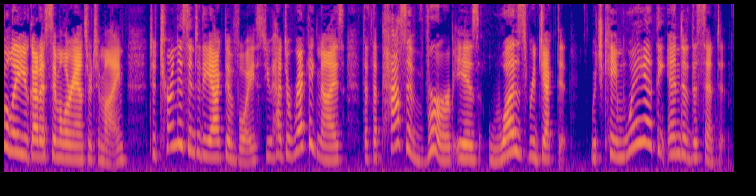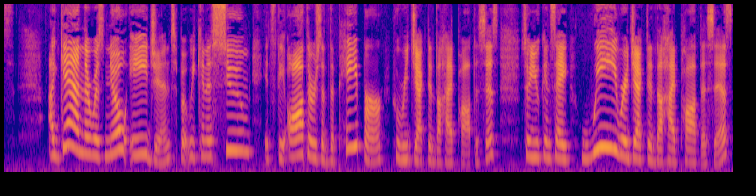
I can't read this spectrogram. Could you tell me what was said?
Hopefully, you got a similar answer to mine. To turn this into the active voice, you had to recognize that the passive verb is was rejected, which came way at the end of the sentence. Again, there was no agent, but we can assume it's the authors of the paper who rejected the hypothesis. So you can say, We rejected the hypothesis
